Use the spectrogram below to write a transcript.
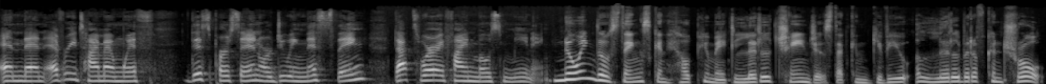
And then every time I'm with this person or doing this thing, that's where I find most meaning. Knowing those things can help you make little changes that can give you a little bit of control.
